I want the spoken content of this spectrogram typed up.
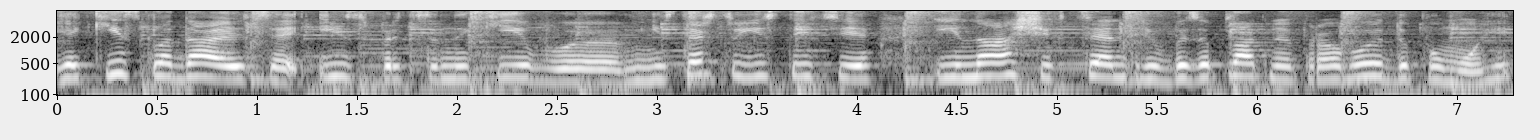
які складаються із представників е, Міністерства юстиції і наших центрів безоплатної правової допомоги,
